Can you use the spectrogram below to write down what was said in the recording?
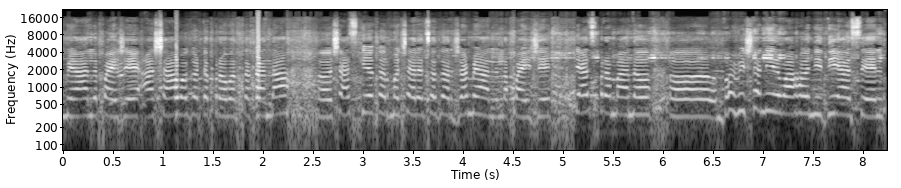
मिळालं पाहिजे. आशा व गट प्रवर्तकांना शासकीय कर्मचाऱ्याचा दर्जा मिळालेला पाहिजे. त्याचप्रमाणे भविष्य निर्वाह निधी असेल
